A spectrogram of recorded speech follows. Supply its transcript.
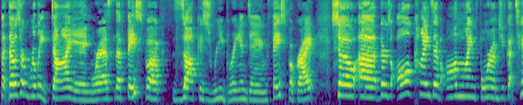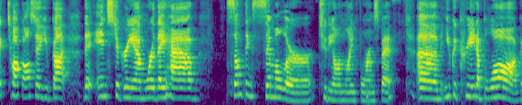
But those are really dying, whereas the Facebook Zuck is rebranding Facebook, right? So uh, there's all kinds of online forums. You've got TikTok, also, you've got the Instagram where they have something similar to the online forums, but um, you could create a blog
